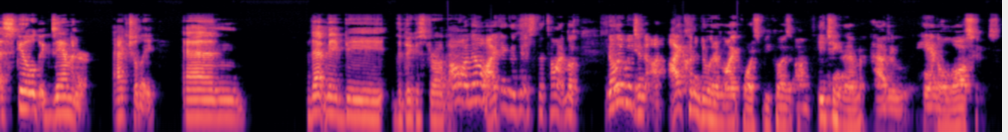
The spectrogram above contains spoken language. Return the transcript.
a skilled examiner, actually. And that may be the biggest drawback. Oh no, I think that it's the time. Look, The only reason I, I couldn't do it in my course because I'm teaching them how to handle lawsuits.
